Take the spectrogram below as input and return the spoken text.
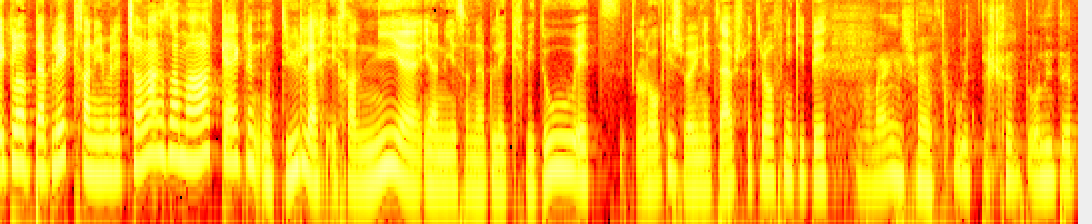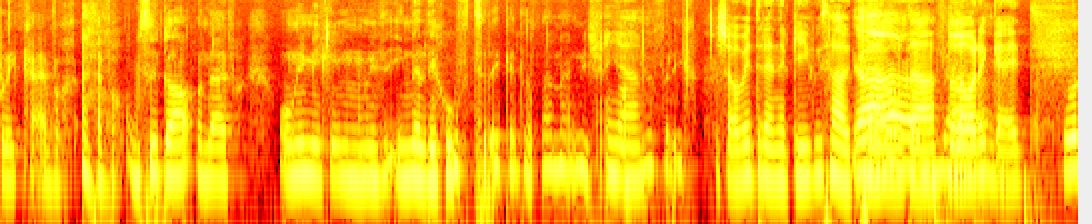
ich glaube, diesen Blick habe ich mir jetzt schon langsam angeeignet. Natürlich, ich habe nie, ich habe nie so einen Blick wie du, jetzt logisch, weil ich nicht selbst Betroffene bin. Aber manchmal wäre es gut, ich könnte ohne den Blick einfach, einfach rausgehen und einfach ohne mich immer innerlich aufzuregen. Das wäre manchmal Ja. hilfreich. Schon wieder Energiehaushalt, Ja, der da ja. verloren geht. Nur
